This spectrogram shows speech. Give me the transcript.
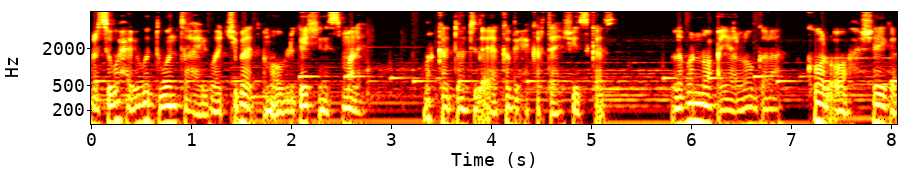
balse waxay uga duwan tahay waajibaad ama obligations ma leh. Markaad doontid ayaa ka bixi kartaa heshiiskaas. Laba nooc ayaa loo galaa kool oo ah shayga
